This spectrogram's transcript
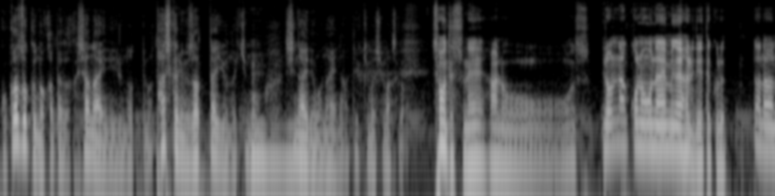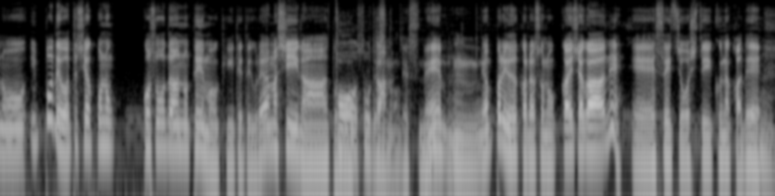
ご家族の方が社内にいるのって、まあ、確かにうざったいような気もしないでもないなという気もしますが。そうですね。あのーいろんなこのお悩みがやはり出てくる。ただ、あのー一方で私はこのご相談のテーマを聞いてて羨ましいなと思ったんですね。やっぱりだからその会社がね、えー成長していく中で、うん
